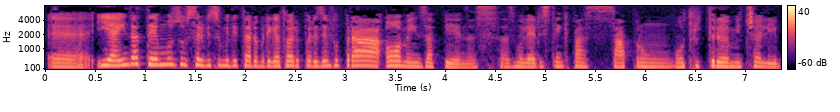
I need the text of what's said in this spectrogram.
É, e ainda temos o serviço militar obrigatório, por exemplo, para homens apenas. As mulheres têm que passar por um outro trâmite ali.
